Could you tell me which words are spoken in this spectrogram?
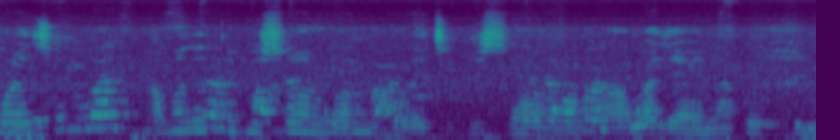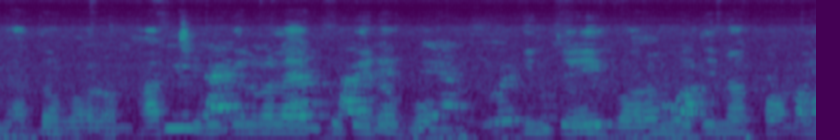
পড়েছে? আমাদের তো ভীষণ গরম পড়েছে, ভীষণ, ভাবা যায় না। এত গরম, ভাবছি বিকেলবেলা একটু বেরোবো, কিন্তু এই গরম যদি না কমে,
